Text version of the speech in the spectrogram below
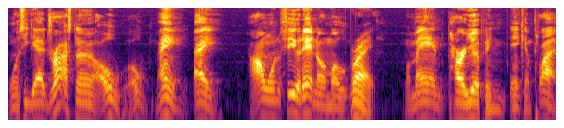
Once he got dry stun, oh oh man, hey, I don't want to feel that no more. right. My man, hurry up and, and comply.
